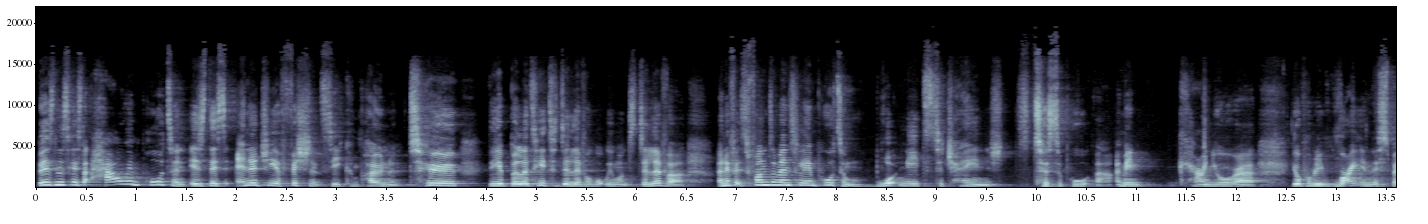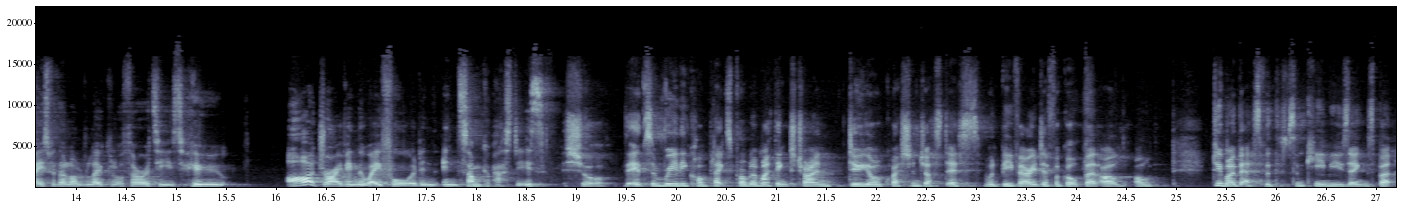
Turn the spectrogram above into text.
business case? How important is this energy efficiency component to the ability to deliver what we want to deliver? And if it's fundamentally important, what needs to change to support that? I mean, Karen, you're, uh, you're probably right in this space with a lot of local authorities who are driving the way forward in, in some capacities. Sure. It's a really complex problem. I think to try and do your question justice would be very difficult, but I'll, I'll do my best with some key musings. But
